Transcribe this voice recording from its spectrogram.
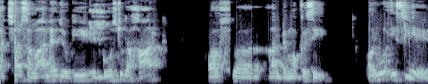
अच्छा सवाल है जो कि it goes to the heart of our democracy और वो इसलिए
